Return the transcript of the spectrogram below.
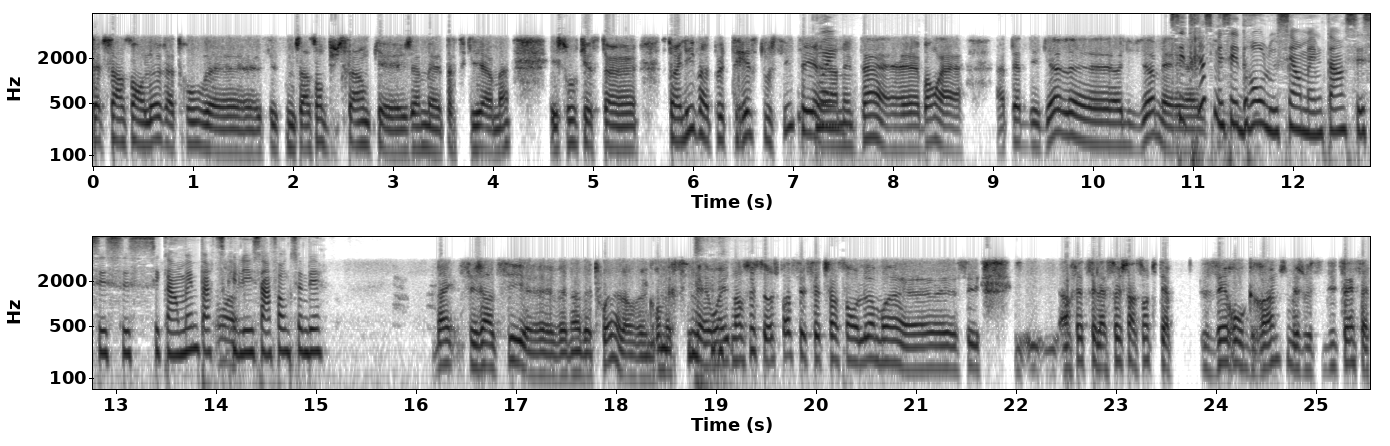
Cette chanson-là, je la trouve, euh, c'est une chanson puissante que j'aime particulièrement. Et je trouve que c'est un, c'est un livre un peu triste aussi, tu sais. Oui. En même temps, euh, bon, à, à tête des gueules, euh, Olivia, mais C'est triste, mais c'est drôle aussi en même temps. C'est- C'est c'est- c'est quand même particulier. Ça fonctionne bien. Ben, c'est gentil euh, venant de toi, alors un gros merci. Mais ouais, non, c'est ça. Je pense que cette chanson-là, moi, euh, c'est en fait, c'est la seule chanson qui était zéro grunge, mais je me suis dit, tiens, ça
